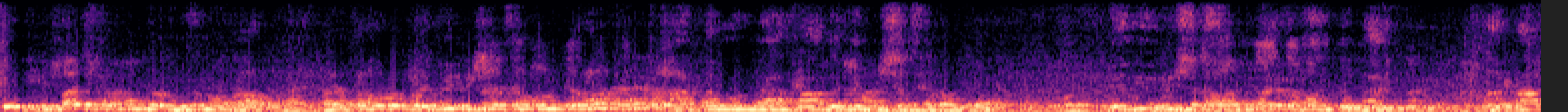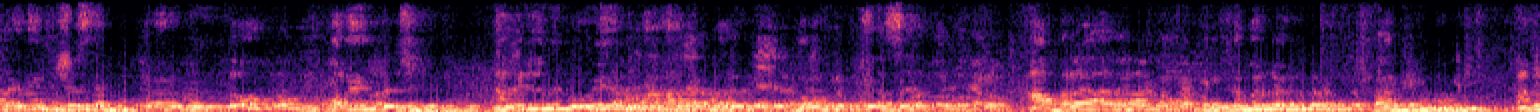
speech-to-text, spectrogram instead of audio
তো বিশ্বাস স্থাপন করা ভুল কথা একটা হলো দেখে বিশ্বাস স্থাপন করা আরেকটা হলো না গুরুত্ব নাই। আর করার গুরুত্ব অনেক বেশি। আমি যদি বলি, আমার হাতে কি আছে। আপনারা বলতে পারবেন? পারবেন না। আমি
